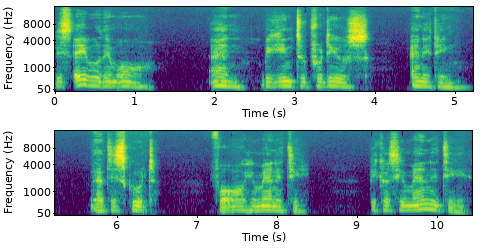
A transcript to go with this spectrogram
disable them all, and begin to produce anything that is good for all humanity. Because humanity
